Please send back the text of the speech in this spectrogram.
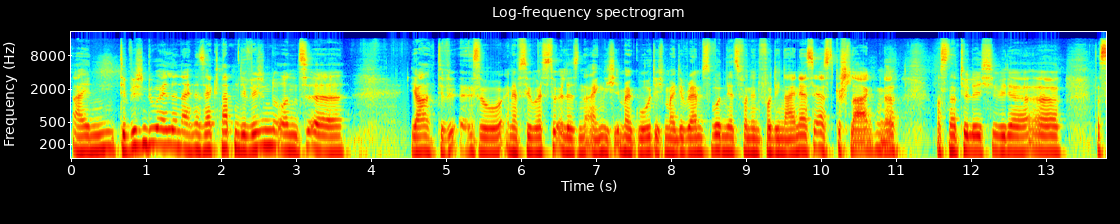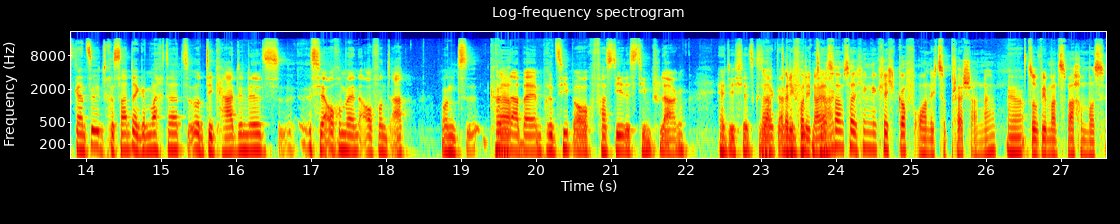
Ein Division-Duell in einer sehr knappen Division und äh, ja, so NFC West-Duelle sind eigentlich immer gut. Ich meine, die Rams wurden jetzt von den 49ers erst geschlagen, ne? Was natürlich wieder äh, das Ganze interessanter gemacht hat. Und die Cardinals ist ja auch immer ein Auf und Ab und können Ja. aber im Prinzip auch fast jedes Team schlagen. Hätte ich jetzt gesagt. ja, die einem guten 49ers Tag. haben es halt hingekriegt, Goff ordentlich zu pressern, ne? Ja, So wie man es machen muss.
